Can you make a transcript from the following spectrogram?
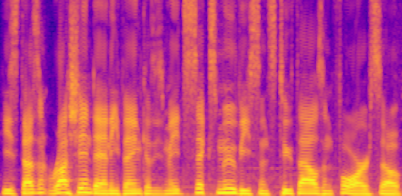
He doesn't rush into anything because he's made six movies since 2004. So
